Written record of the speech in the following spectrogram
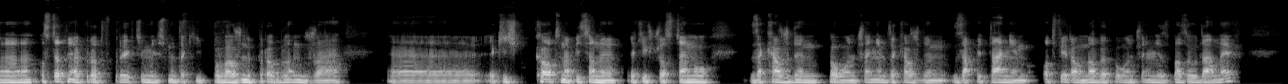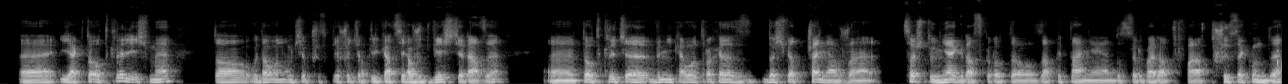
E, ostatnio akurat w projekcie mieliśmy taki poważny problem, że e, jakiś kod napisany jakiś czas temu za każdym połączeniem, za każdym zapytaniem otwierał nowe połączenie z bazą danych. E, I jak to odkryliśmy, to udało nam się przyspieszyć aplikację aż 200 razy. To odkrycie wynikało trochę z doświadczenia, że coś tu nie gra, skoro to zapytanie do serwera trwa 3 sekundy.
